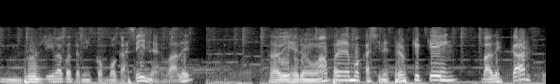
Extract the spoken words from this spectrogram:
Bruce Lee iba con- también con mocasines, ¿vale? Entonces dijeron, vamos a poner mocasines. Pero es que Ken va descalzo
